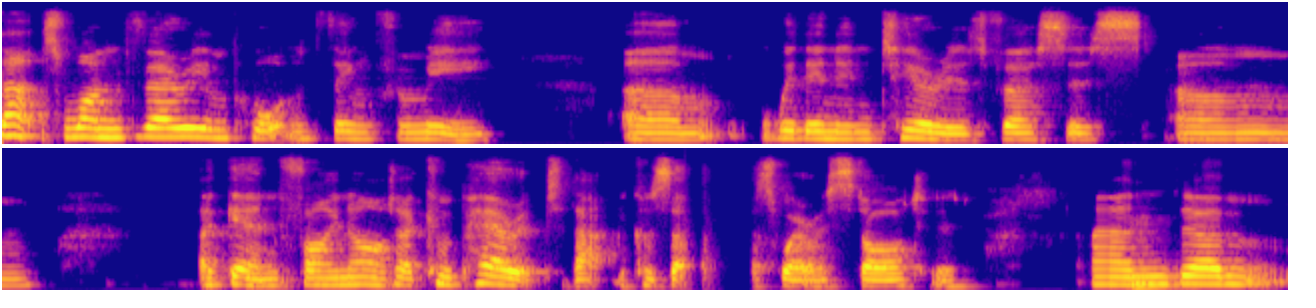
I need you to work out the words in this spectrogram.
that's one very important thing for me um, within interiors versus, um, again, fine art. I compare it to that because that's where I started. And, mm. um,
